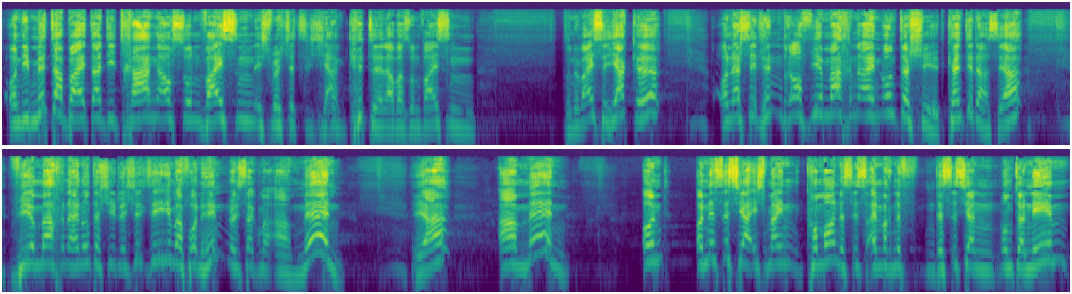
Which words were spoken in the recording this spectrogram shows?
Und die Mitarbeiter, die tragen auch so einen weißen, ich möchte jetzt nicht sagen Kittel, aber so einen weißen, so eine weiße Jacke. Und da steht hinten drauf, wir machen einen Unterschied. Kennt ihr das, ja? Wir machen einen Unterschied. Ich sehe mal von hinten und ich sag mal, Amen. Ja? Amen. Und, und es ist ja, ich meine, come on, das ist einfach eine, das ist ja ein Unternehmen,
